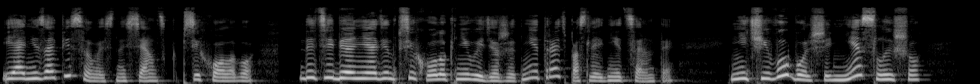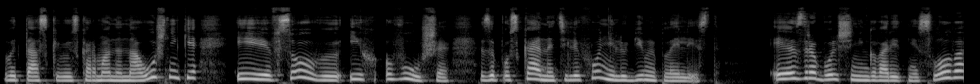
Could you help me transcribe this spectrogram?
Я не записывалась на сеанс к психологу. Да тебя ни один психолог не выдержит, не трать последние центы. Ничего больше не слышу. Вытаскиваю из кармана наушники и всовываю их в уши, запуская на телефоне любимый плейлист. Эзра больше не говорит ни слова,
